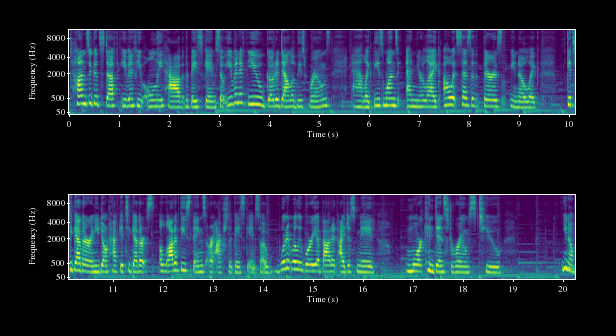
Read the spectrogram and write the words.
tons of good stuff, even if you only have the base game. So even if you go to download these rooms and like these ones and you're like, oh, it says that there's, you know, like get together and you don't have get together. A lot of these things are actually base games. So I wouldn't really worry about it. I just made more condensed rooms to, you know,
